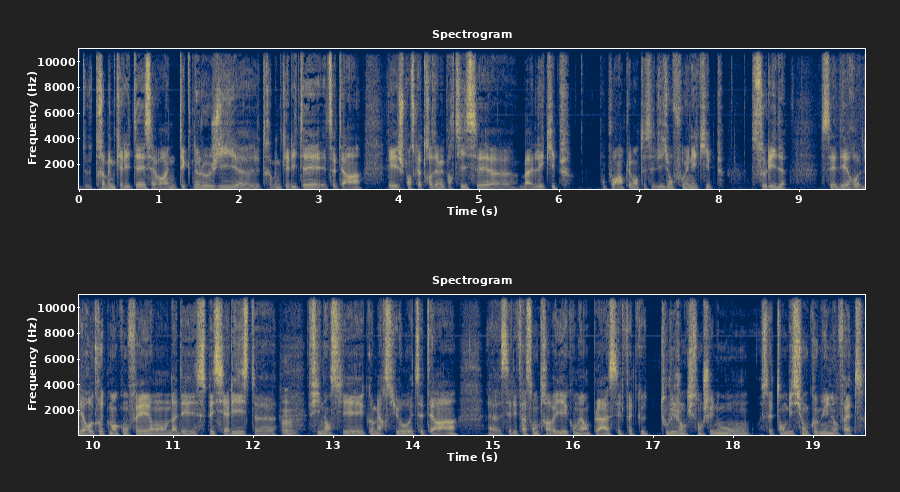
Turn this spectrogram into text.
de très bonne qualité, c'est avoir une technologie euh, de très bonne qualité, etc. Et je pense que la troisième partie, c'est euh, bah, l'équipe. Pour pouvoir implémenter cette vision, il faut une équipe solide. C'est des re- les recrutements qu'on fait. On a des spécialistes euh, Mmh. financiers, commerciaux, etc. Euh, c'est les façons de travailler qu'on met en place. C'est le fait que tous les gens qui sont chez nous ont cette ambition commune, en fait,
